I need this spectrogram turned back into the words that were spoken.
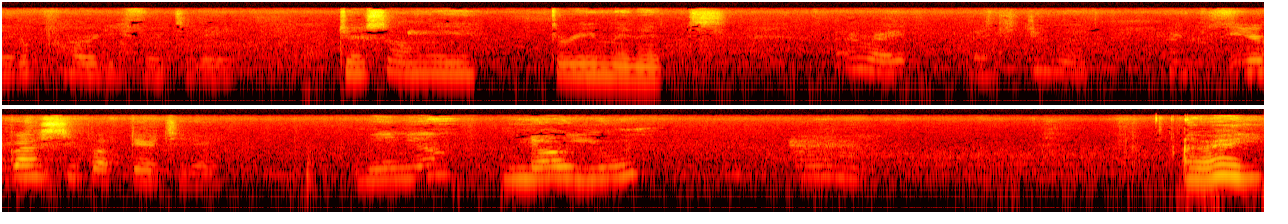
little party for today. Just only three minutes. Alright, let's do it. You're gonna sleep up there today. Me and you? No, you. Mm. Alright.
